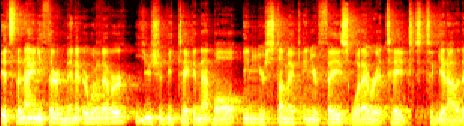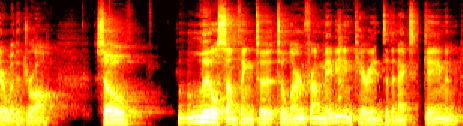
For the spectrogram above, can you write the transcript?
It's the 93rd minute or whatever. You should be taking that ball in your stomach, in your face, whatever it takes to get out of there with a draw. So, little something to to learn from maybe and carry into the next game and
